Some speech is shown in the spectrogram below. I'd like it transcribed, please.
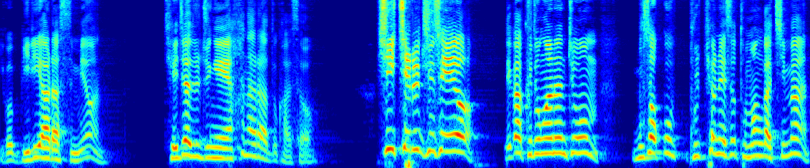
이거 미리 알았으면 제자들 중에 하나라도 가서 시체를 주세요. 내가 그동안은 좀 무섭고 불편해서 도망갔지만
